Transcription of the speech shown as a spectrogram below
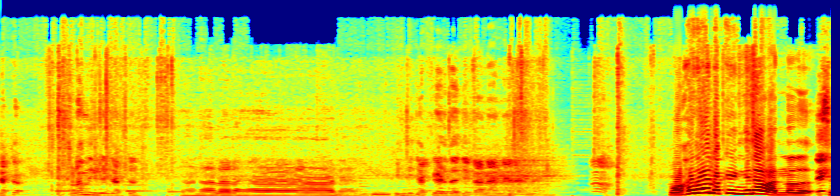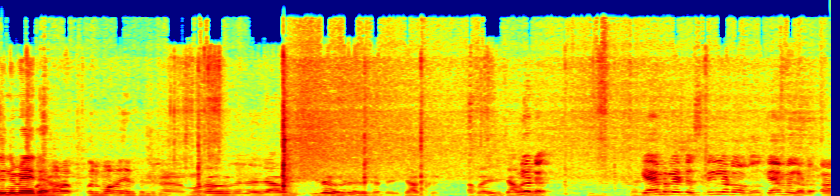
ചക്ക കളന്നില്ലേ ചക്ക? പിഞ്ചി ചക്ക എടുത്താ മോഹൻലാലൊക്കെ ഇങ്ങനെ വന്നത് സിനിമയിൽ. ഒരു മുറ ചേർത്തിട്ട് മുറവ് പിന്നെ ഞാൻ ഇത് എടുക്കട്ടെ ചാക്ക്. അപ്പൊ ക്യാമറയിലോട്ട് സ്ക്രീനിലോട്ട് നോക്കൂ. ക്യാമറയിലോട്ട്. ആ.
